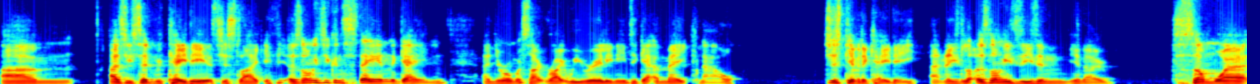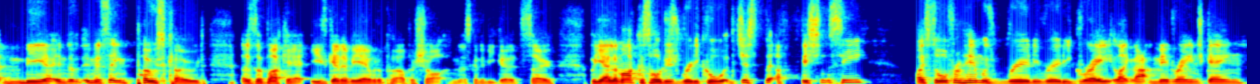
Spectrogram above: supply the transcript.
Um, as you said with KD, it's just like if you, as long as you can stay in the game and you're almost like right, we really need to get a make now. Just give it a KD, and he's, as long as he's in, you know, somewhere near in the in the same postcode as the bucket, he's going to be able to put up a shot, and that's going to be good. So, but yeah, Lamarcus Aldridge is really cool. Just the efficiency I saw from him was really, really great. Like that mid range game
